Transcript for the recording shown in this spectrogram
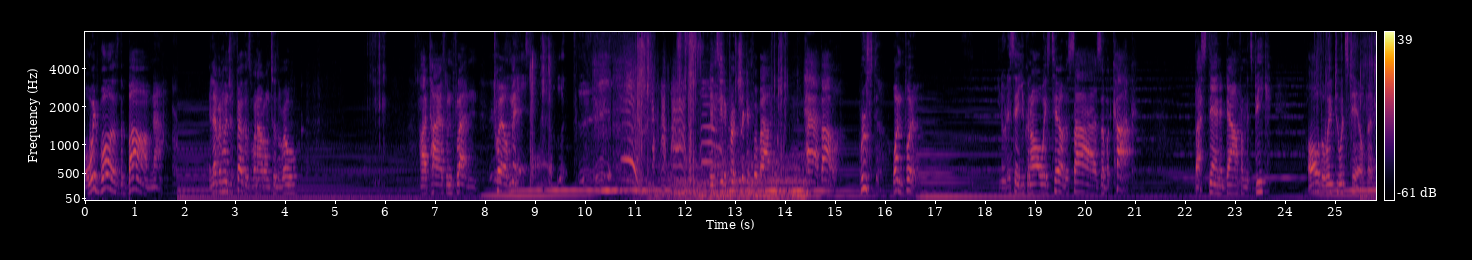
Oh, it was the bomb now. 1,100 feathers went out onto the road. Our tires went flat in 12 minutes. Didn't see the first chicken for about half hour. Rooster, one footer. You know, they say you can always tell the size of a cock by staring it down from its beak all the way to its tail feather.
